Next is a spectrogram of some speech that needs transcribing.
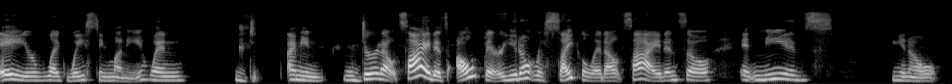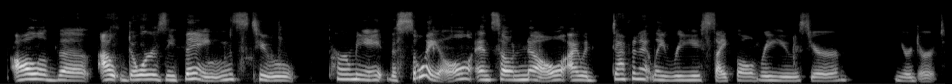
a you're like wasting money when i mean dirt outside it's out there. You don't recycle it outside. And so it needs you know all of the outdoorsy things to permeate the soil. And so no i would definitely recycle reuse your your dirt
